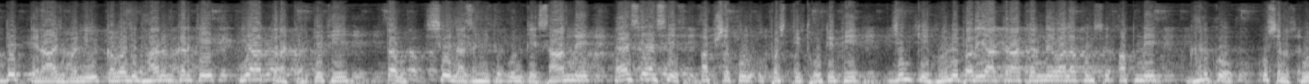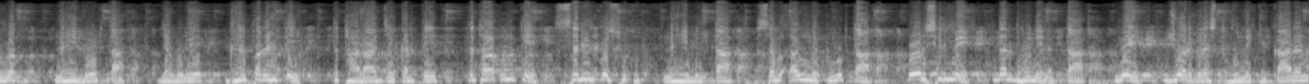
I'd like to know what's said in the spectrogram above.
दैत्य राज बलि कवच धारण करके यात्रा करते थे। तब सेना सहित उनके सामने ऐसे ऐसे अपशकुन उपस्थित होते थे, जिनके होने पर यात्रा करने वाला पुरुष अपने घर को कुशल पूर्वक नहीं लौटता। जब वे घर पर रहते तथा राज्य करते तथा उनके शरीर को सुख नहीं मिलता, सब अंग टूटता और सिर में दर्द होने लगता, वे ज्वर ग्रस्त होने के कारण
